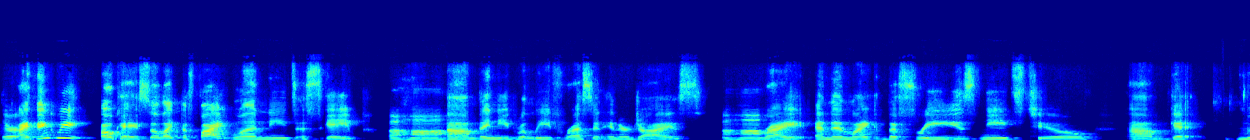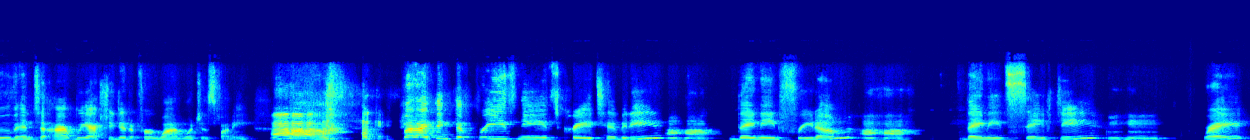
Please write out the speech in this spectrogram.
there. I think we okay. So like the fight one needs escape. Uh huh. Um, they need relief, rest, and energize. Uh huh. Right, and then like the freeze needs to um, get move into our, we actually did it for one, which is funny. Ah, um, okay. But I think the freeze needs creativity. Uh-huh. They need freedom. Uh-huh. They need safety. Mm-hmm. Right.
